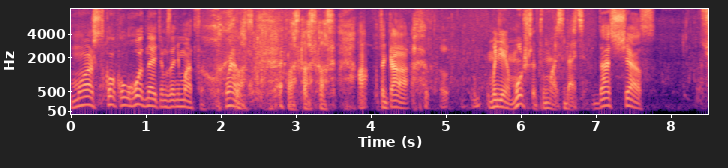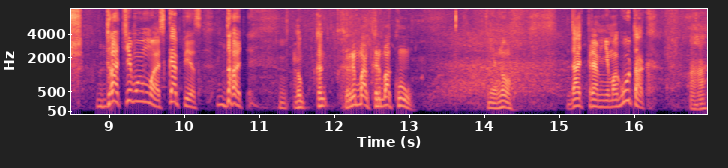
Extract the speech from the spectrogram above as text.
Можешь сколько угодно этим заниматься. Класс, класс, класс, класс. А, так а, мне можешь эту мазь дать? Да сейчас. Дать ему мазь, капец. Дать. Ну, как рыбак рыбаку. Не, ну, дать прям не могу так. Ага.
